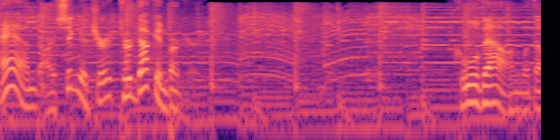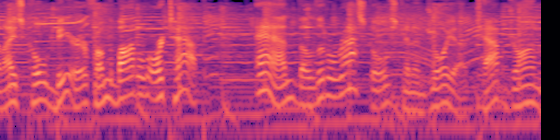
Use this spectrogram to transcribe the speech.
and our signature turducken burger. Cool down with an ice cold beer from the bottle or tap, and the Little Rascals can enjoy a tap drawn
